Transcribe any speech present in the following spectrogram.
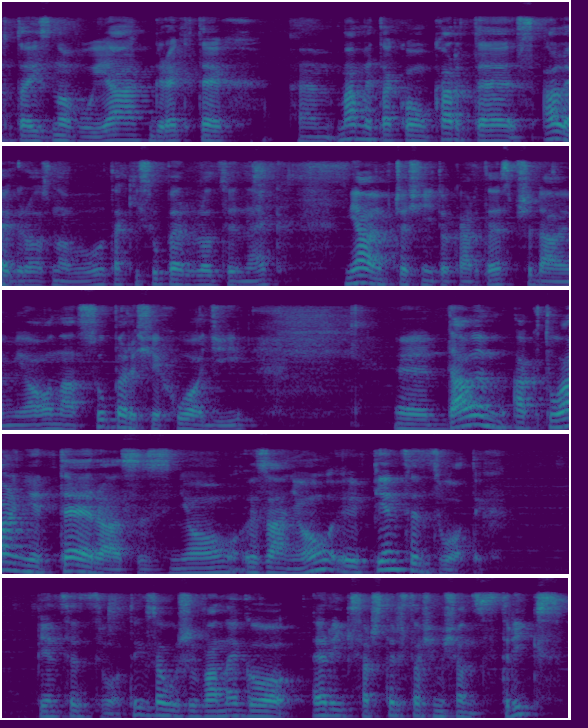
tutaj znowu ja, GregTech. Mamy taką kartę z Allegro znowu, taki super rodzynek. Miałem wcześniej tą kartę, sprzedałem ją, ona super się chłodzi. E, Dałem aktualnie teraz z nią, za nią y, 500 zł. 500 zł za używanego RX 480 Strix.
